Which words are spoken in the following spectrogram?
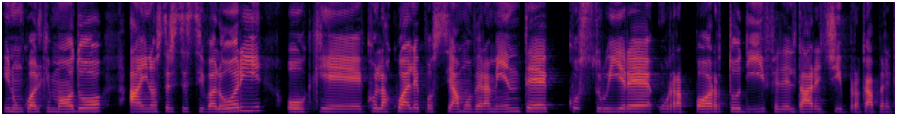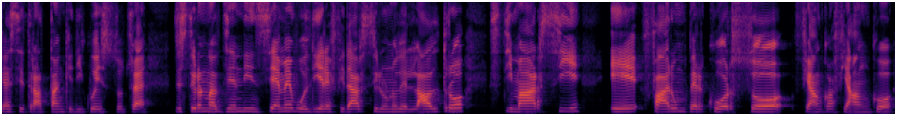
in un qualche modo ha i nostri stessi valori o che, con la quale possiamo veramente costruire un rapporto di fedeltà reciproca, perché si tratta anche di questo, cioè gestire un'azienda insieme vuol dire fidarsi l'uno dell'altro, stimarsi e fare un percorso fianco a fianco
